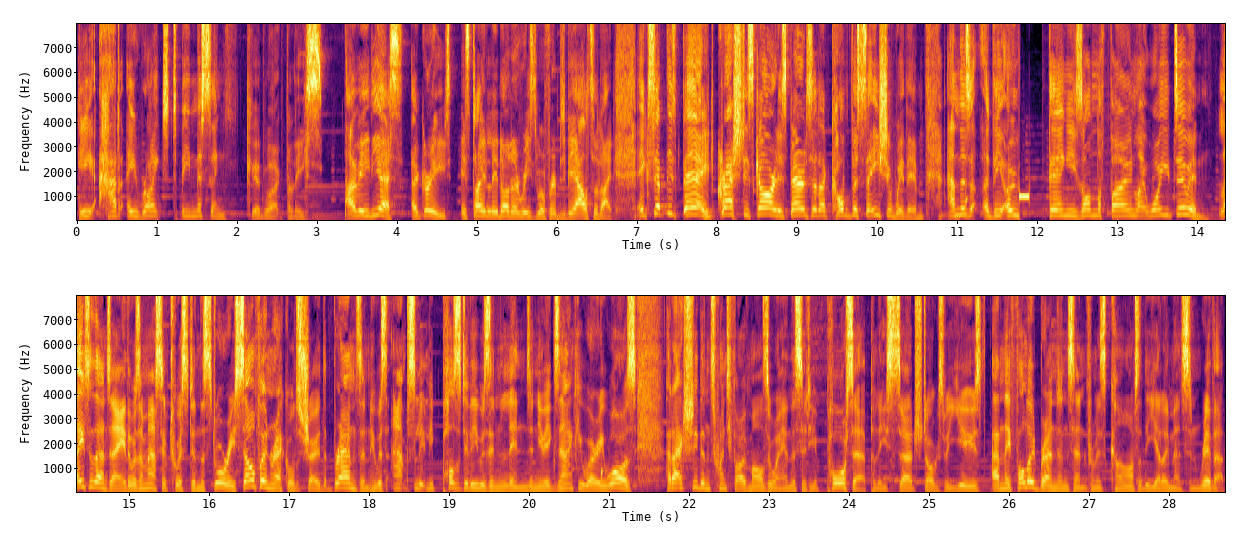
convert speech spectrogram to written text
he had a right to be missing. Good work, police. I mean, yes, agreed. It's totally not unreasonable for him to be out tonight. Except this bear, he'd crashed his car and his parents had a conversation with him, and there's the oh thing, he's on the phone, like, what are you doing? Later that day, there was a massive twist in the story. Cell phone records showed that Brandon, who was absolutely positive he was in Lynd and knew exactly where he was, had actually been 25 miles away in the city of Porter. Police search dogs were used, and they followed Brandon's scent from his car to the Yellow Medicine River.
